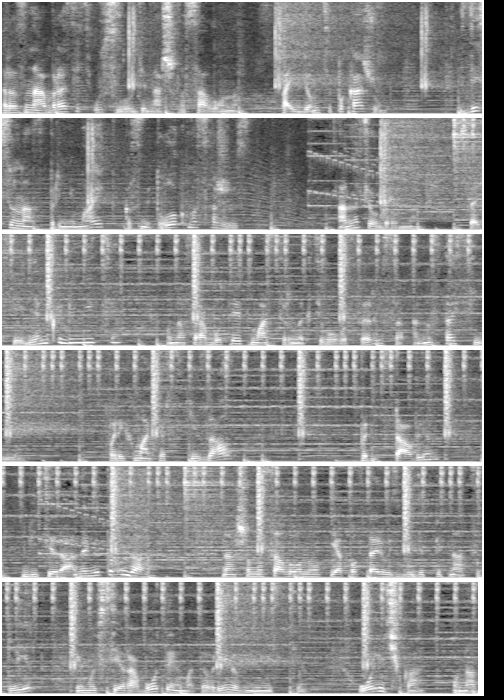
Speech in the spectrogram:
разнообразить услуги нашего салона. Пойдемте покажу. Здесь у нас принимает косметолог-массажист Анна Федоровна. В соседнем кабинете у нас работает мастер ногтевого сервиса Анастасия. Парикмахерский зал представлен ветеранами труда. Нашему салону, я повторюсь, будет 15 лет, и мы все работаем это время вместе. Олечка у нас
